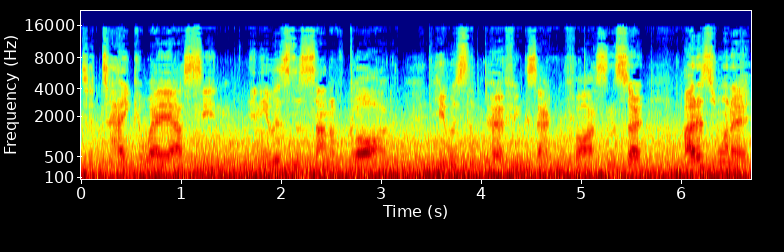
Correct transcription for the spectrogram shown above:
to take away our sin. And he was the Son of God. He was the perfect sacrifice. And so I just want to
